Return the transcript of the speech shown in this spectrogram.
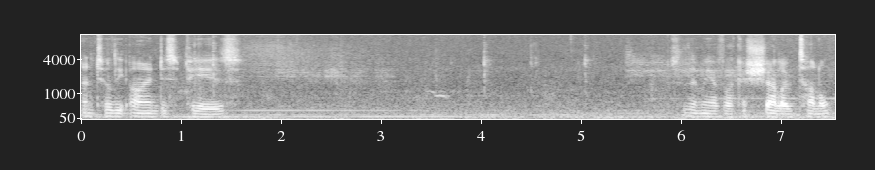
until the iron disappears. So then we have like a shallow tunnel.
